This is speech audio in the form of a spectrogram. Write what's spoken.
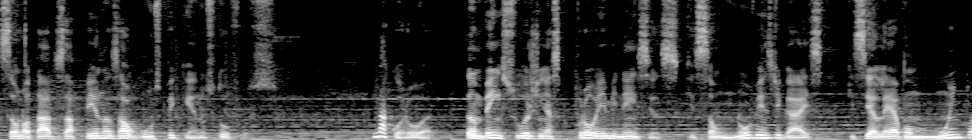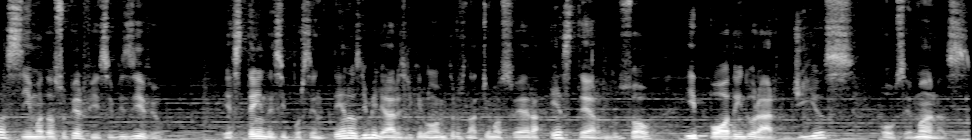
são notados apenas alguns pequenos tufos. Na coroa, também surgem as proeminências, que são nuvens de gás que se elevam muito acima da superfície visível. estendem-se por centenas de milhares de quilômetros na atmosfera externa do Sol e podem durar dias ou semanas.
